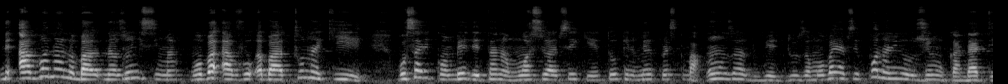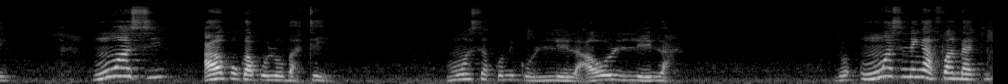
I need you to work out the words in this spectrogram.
nde avant nano nazongi nsima batunaki ye bosali combien de temps na mwasi oyo abise ke tokende me presque ba 11 ans dube 12 ans mobali abise mpo na nini ozwi mokanda te mwasi akoka koloba te mwasi akomi kolela aolela donc mwasi ndenge afandaki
